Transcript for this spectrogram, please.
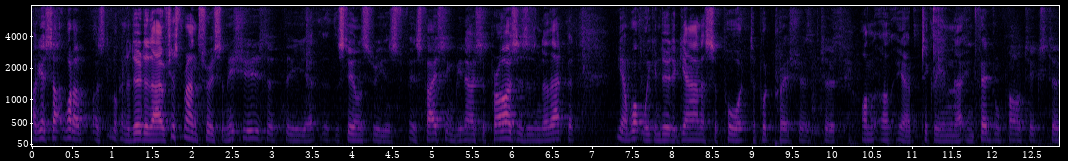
I guess uh, what I was looking to do today was just run through some issues that the, uh, that the steel industry is, is facing. Be no surprises into that, but you know what we can do to garner support, to put pressure to on, on you know particularly in, uh, in federal politics, to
